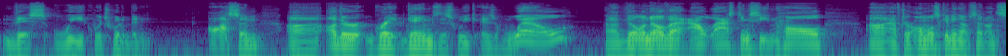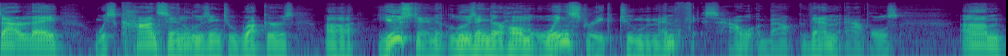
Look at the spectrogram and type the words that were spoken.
this week, which would have been awesome. Uh, other great games this week as well. Uh, Villanova outlasting Seton Hall uh, after almost getting upset on Saturday. Wisconsin losing to Rutgers. Uh, Houston losing their home win streak to Memphis. How about them apples? Um,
